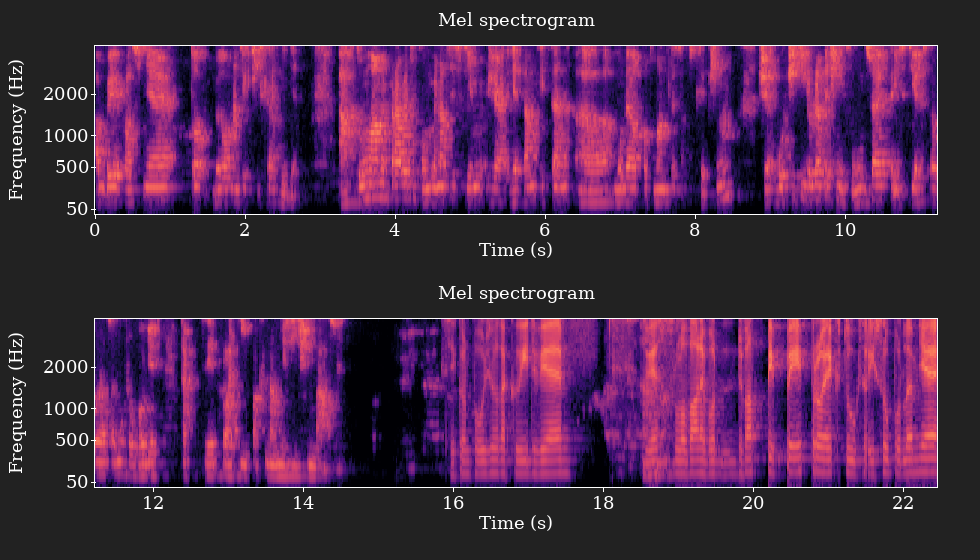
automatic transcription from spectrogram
aby vlastně to bylo na těch číslech vidět. A k tomu máme právě tu kombinaci s tím, že je tam i ten uh, model pod monthly subscription, že určitý dodateční funkce, které si ty restaurace můžou hodit, tak ty platí pak na měsíční bázi. Sikon použil takový dvě, dvě slova nebo dva typy projektů, které jsou podle mě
